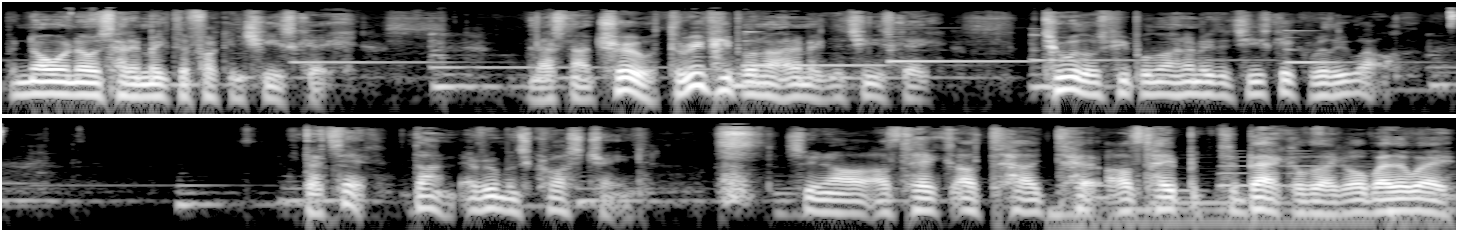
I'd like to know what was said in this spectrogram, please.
but no one knows how to make the fucking cheesecake. That's not true. Three people know how to make the cheesecake. Two of those people know how to make the cheesecake really well. That's it. Done. Everyone's cross trained. So you know, I'll take, I'll, t- I'll type it to Beck. I'll be like, oh, by the way,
